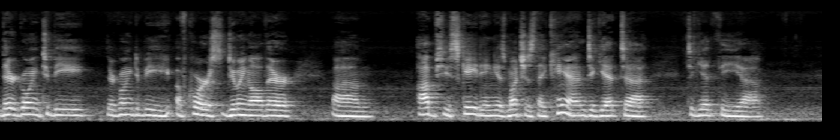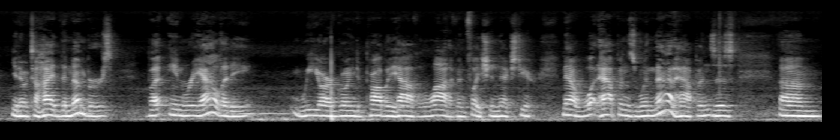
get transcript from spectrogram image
they're going to be they're going to be, of course, doing all their um, obfuscating as much as they can to get uh, to get the uh, you know to hide the numbers, but in reality, we are going to probably have a lot of inflation next year. Now, what happens when that happens is um,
